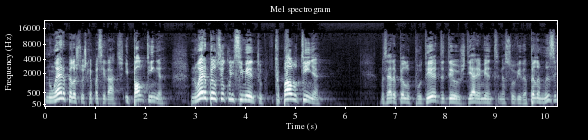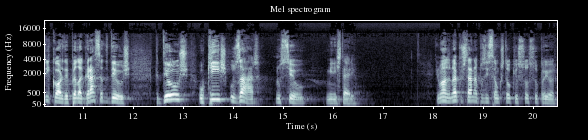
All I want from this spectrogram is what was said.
Não era pelas suas capacidades, e Paulo tinha. Não era pelo seu conhecimento, que Paulo tinha. Mas era pelo poder de Deus diariamente na sua vida, pela misericórdia, pela graça de Deus, que Deus o quis usar no seu ministério. Irmãos, não é por estar na posição que estou que eu sou superior.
